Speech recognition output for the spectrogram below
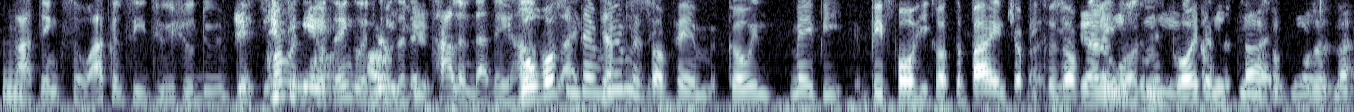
Hmm. I think so. I could see Tuchel doing He's- big he's the currently one- against England because of the talent that they have. Well, wasn't like, there rumours of him going maybe before he got the buying job because yeah. obviously there he was wasn't employed there at the was rumors time. about it, Like,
